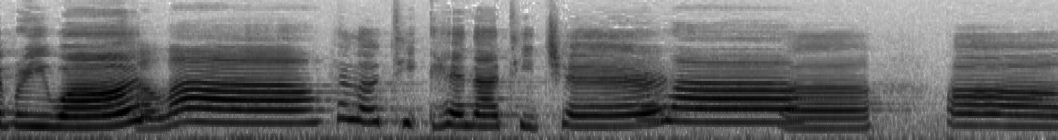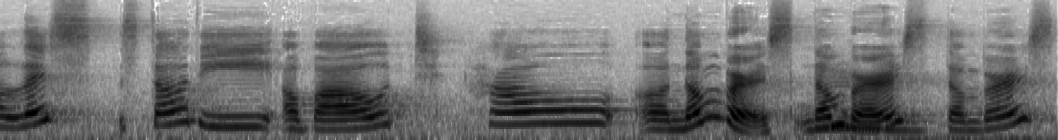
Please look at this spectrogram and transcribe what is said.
everyone. Hello. Hello, T- Hannah teacher. Hello. Uh, uh, let's study about how uh, numbers, numbers, numbers.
